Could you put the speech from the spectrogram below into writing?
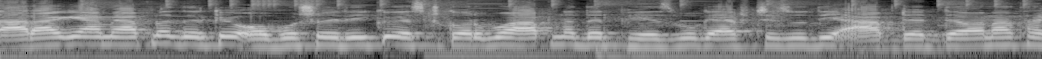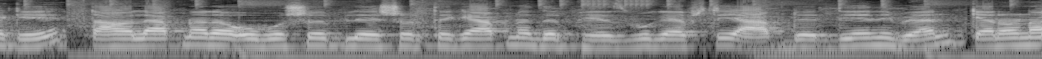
তার আগে আমি আপনাদেরকে অবশ্যই রিকোয়েস্ট করব, আপনাদের ফেসবুক অ্যাপসটি যদি আপডেট দেওয়া না থাকে, তাহলে আপনারা অবশ্যই প্লে স্টোর থেকে আপনাদের ফেসবুক অ্যাপসটি আপডেট দিয়ে নেবেন। কেননা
